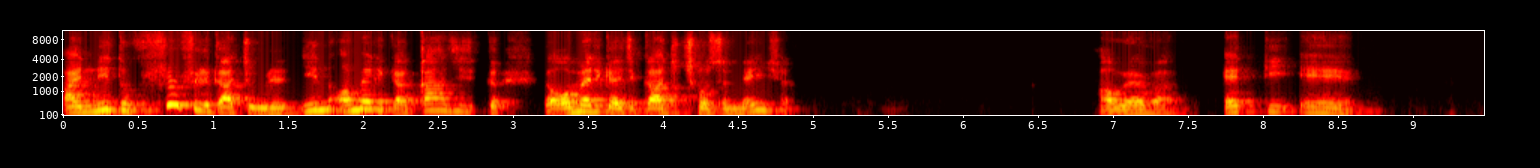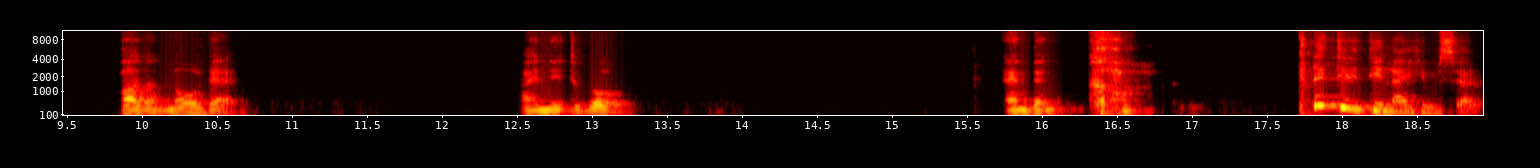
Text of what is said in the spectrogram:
I need to fulfill God's will in America. God is, America is God's chosen nation. However, at the end, Father know that I need to go. And then completely deny himself.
